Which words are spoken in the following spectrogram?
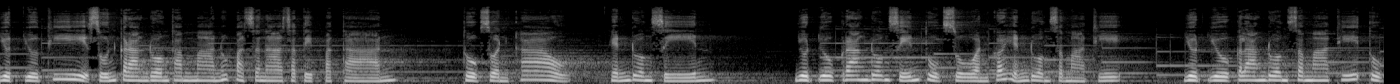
หยุดอยู่ที่ศูนย์กลางดวงธรรมานุปัสสนาสติปัฏฐาน ถูกส่วนเข้า เห็นดวงศีล หยุดอยู่กลางดวงศีลถูกส่วนก็เห็นดวงสมาธิ หยุดอยู่กลางดวงสมาธิถูก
